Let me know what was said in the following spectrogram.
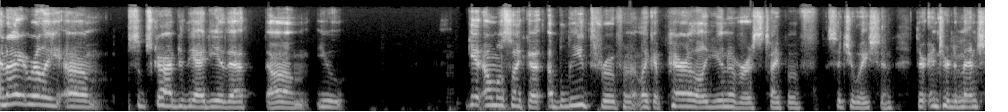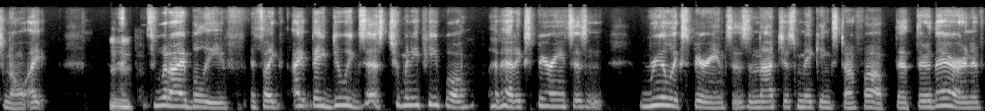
and I really um, subscribe to the idea that um, you get almost like a, a bleed through from it, like a parallel universe type of situation. They're interdimensional. I, Mhm. It's what I believe. It's like I, they do exist. Too many people have had experiences and real experiences and not just making stuff up that they're there. And if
